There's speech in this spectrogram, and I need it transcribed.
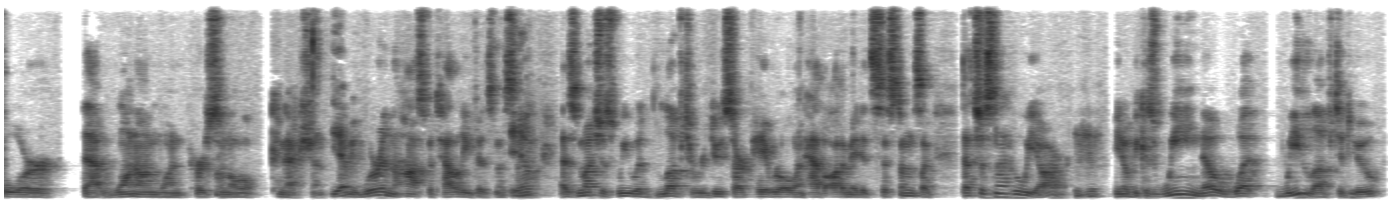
for that one-on-one personal connection. Yep. I mean, we're in the hospitality business. Yep. As much as we would love to reduce our payroll and have automated systems, like that's just not who we are. Mm-hmm. You know, because we know what we love to do,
